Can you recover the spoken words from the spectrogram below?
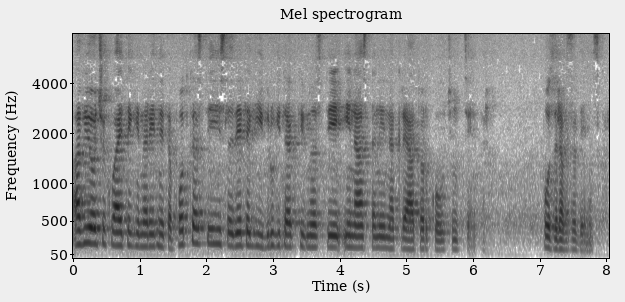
а вие очекувајте ги наредните подкасти и следете ги и другите активности и настани на Креатор Коучинг Центар. Поздрав за денеска!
